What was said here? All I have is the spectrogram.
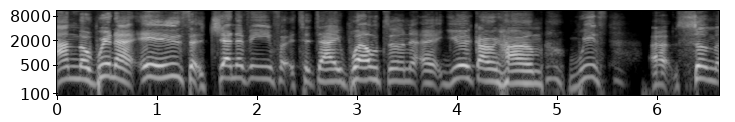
and the winner is Genevieve today. Well done. Uh, you're going home with uh, some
